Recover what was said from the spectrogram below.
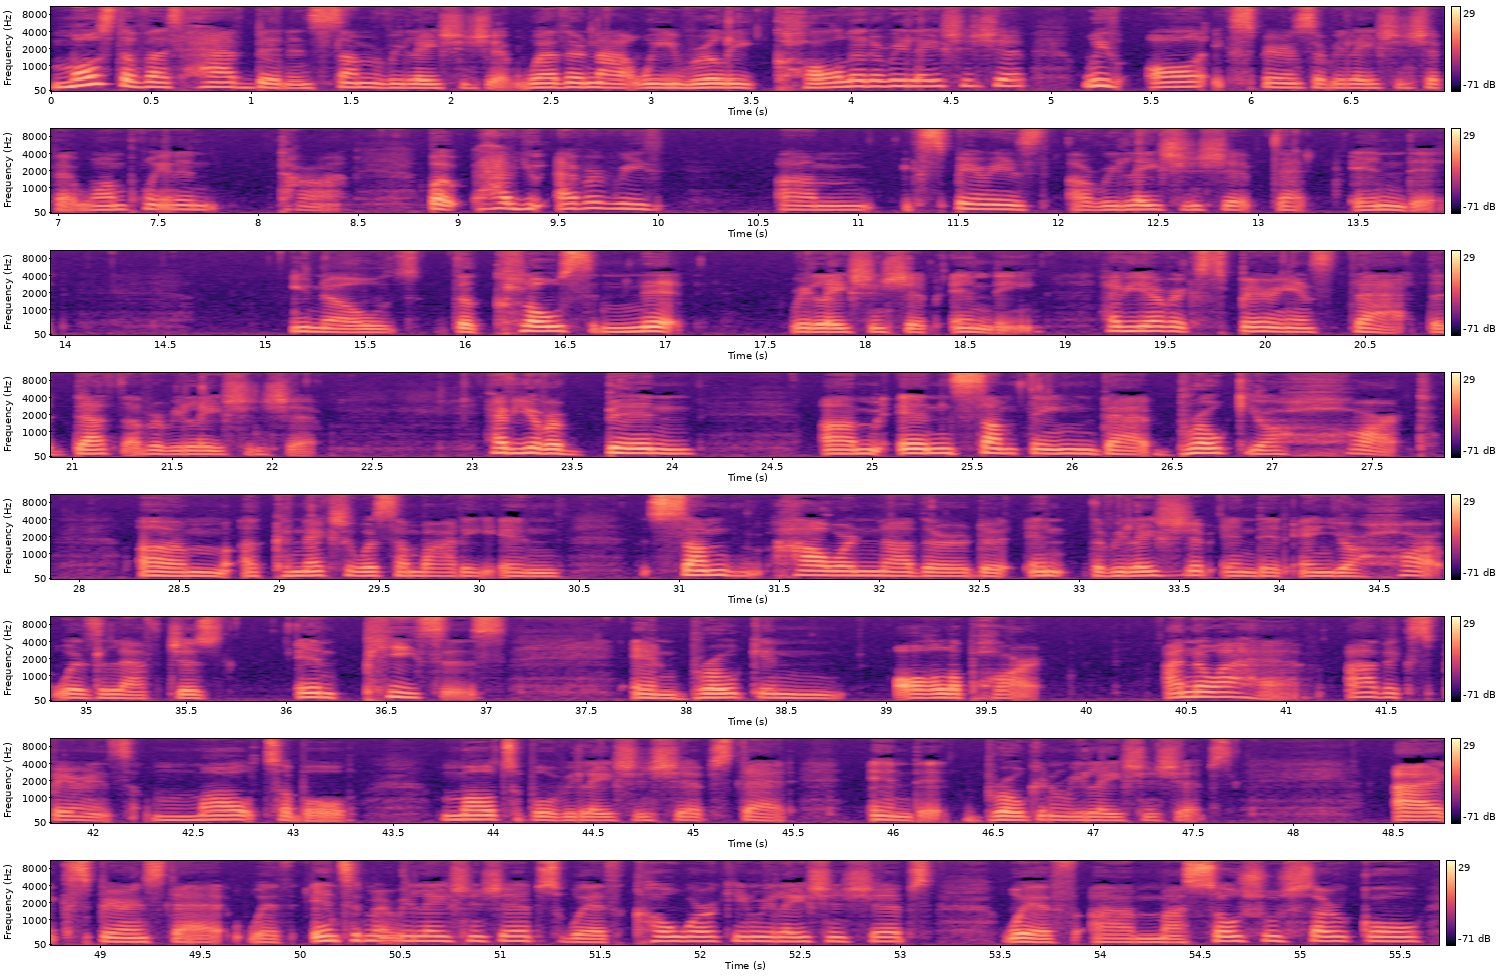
Most of us have been in some relationship, whether or not we really call it a relationship. We've all experienced a relationship at one point in time. But have you ever re, um, experienced a relationship that ended? You know, the close knit relationship ending. Have you ever experienced that? The death of a relationship? Have you ever been um, in something that broke your heart? Um, a connection with somebody and somehow or another the in, the relationship ended and your heart was left just in pieces and broken all apart. I know I have. I've experienced multiple, multiple relationships that ended, broken relationships. I experienced that with intimate relationships, with co working relationships, with um, my social circle,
